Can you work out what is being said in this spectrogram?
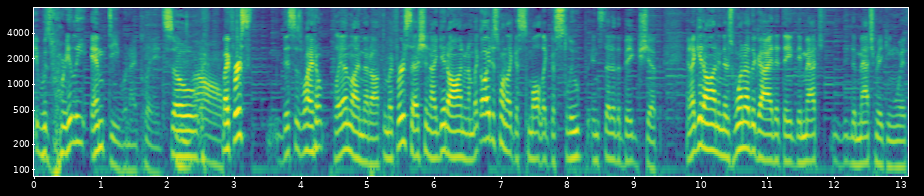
it was really empty when I played. So Oh. my first, this is why I don't play online that often. My first session, I get on and I'm like, oh, I just want like a small, like the sloop instead of the big ship. And I get on and there's one other guy that they they match the matchmaking with,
